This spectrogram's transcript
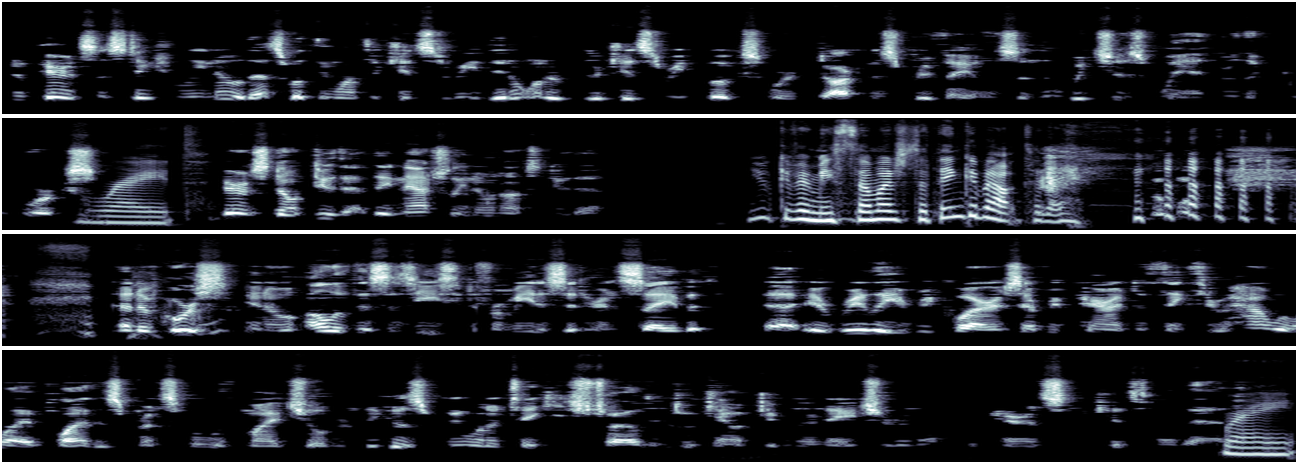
You know, parents instinctively know that's what they want their kids to read. They don't want their kids to read books where darkness prevails and the witches win or the orcs. Right. Parents don't do that. They naturally know not to do that. You've given me so much to think about today. and of course, you know, all of this is easy for me to sit here and say, but uh, it really requires every parent to think through how will I apply this principle with my children because we want to take each child into account given their nature and all parents and kids know that. Right.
